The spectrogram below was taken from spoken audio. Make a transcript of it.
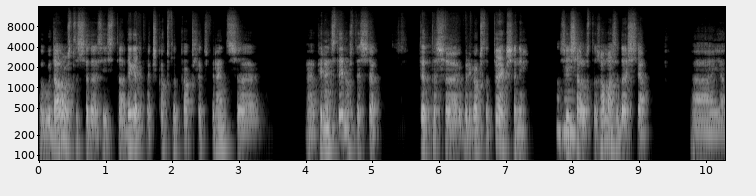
aga kui ta alustas seda, siis ta tegelikult läks kaks tuhat kaks läks finants äh,, finantsteenustesse, töötas äh, kuni kaks tuhat üheksani siis alustas oma seda asja äh,. ja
